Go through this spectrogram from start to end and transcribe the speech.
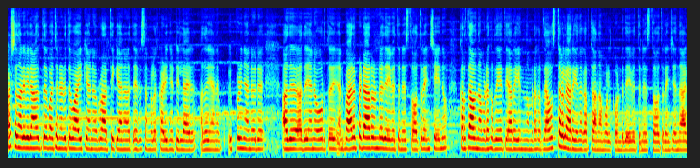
കഷ്ടനടുവിനകത്ത് വചനം എടുത്ത് വായിക്കാനോ പ്രാർത്ഥിക്കാനോ ദിവസങ്ങൾ കഴിഞ്ഞിട്ടില്ലായിരുന്നു അത് ഞാൻ ഇപ്പോഴും ഞാനൊരു അത് അത് ഞാൻ ഓർത്ത് ഞാൻ ഭാരപ്പെടാറുണ്ട്. ദൈവത്തിന് സ്തോത്രം ചെയ്യുന്നു. കർത്താവ് നമ്മുടെ ഹൃദയത്തെ അറിയുന്നു. നമ്മുടെ ഹൃദയ അവസ്ഥകളെ അറിയുന്ന. കർത്താവ് നമ്മൾക്കൊണ്ട് ദൈവത്തിന് സ്തോത്രം. ചെന്നാൽ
